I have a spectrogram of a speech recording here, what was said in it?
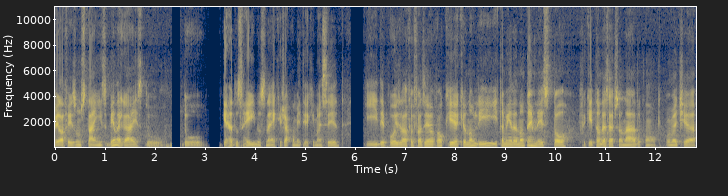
Ela fez uns times bem legais do, do Guerra dos Reinos, né? Que eu já comentei aqui mais cedo. E depois ela foi fazer a Valkyria, que eu não li e também ainda não terminei esse Thor. Fiquei tão decepcionado com o que prometia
